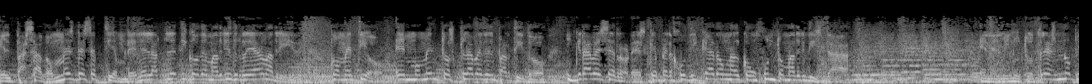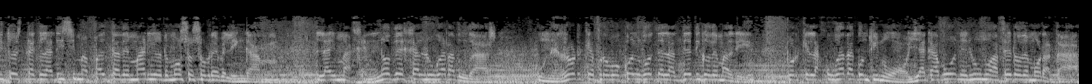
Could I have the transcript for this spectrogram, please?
El pasado mes de septiembre en el Atlético de Madrid Real Madrid cometió, en momentos clave del partido, graves errores que perjudicaron al conjunto madridista. En el minuto 3 no pitó esta clarísima falta de Mario Hermoso sobre Bellingham. La imagen no deja lugar a dudas. Un error que provocó el gol del Atlético de Madrid, porque la jugada continuó y acabó en el 1 a 0 de Morata.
